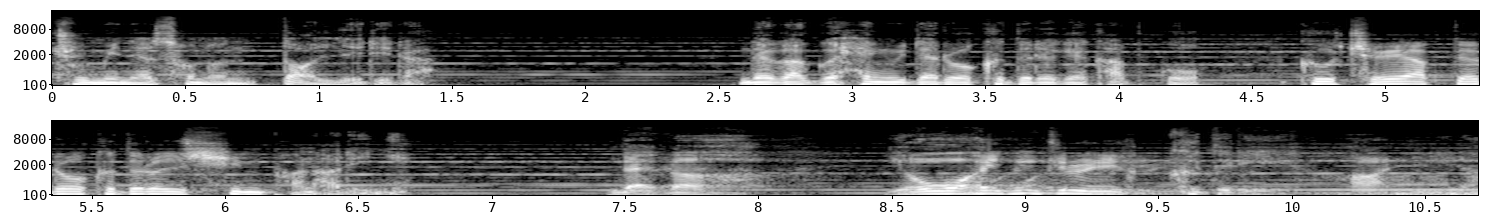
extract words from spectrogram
주민의 손은 떨리리라 내가 그 행위대로 그들에게 갚고 그 죄악대로 그들을 심판하리니 내가 여호와인 줄을 그들이 아니라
